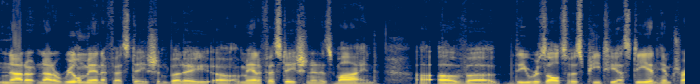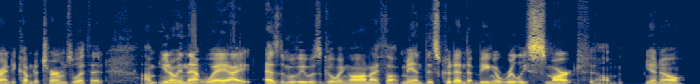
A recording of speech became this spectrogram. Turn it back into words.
not a not a real manifestation, but a a manifestation in his mind uh, of uh, the results of his PTSD and him trying to come to terms with it. Um, you know, in that way, I as the movie was going on, I thought, man, this could end up being a really smart film. You know,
